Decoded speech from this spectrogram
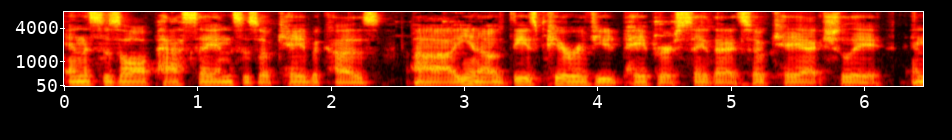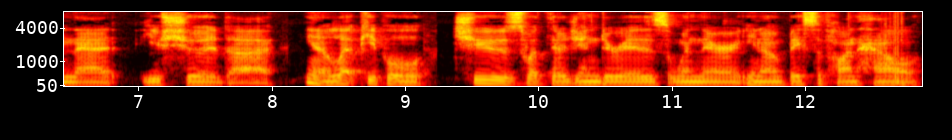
and this is all passe and this is okay because uh, you know, these peer reviewed papers say that it's okay actually, and that you should, uh, you know, let people choose what their gender is when they're, you know, based upon how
